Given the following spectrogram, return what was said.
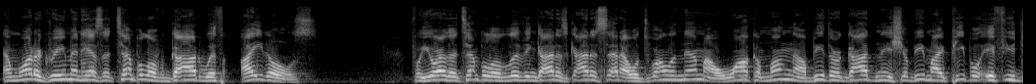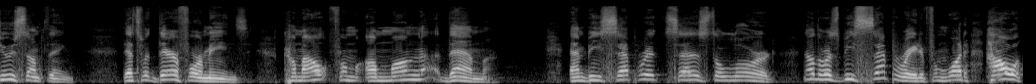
And what agreement has a temple of God with idols? For you are the temple of the living God, as God has said, I will dwell in them, I will walk among them, I'll be their God, and they shall be my people if you do something. That's what therefore means. Come out from among them and be separate, says the Lord. In other words, be separated from what how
